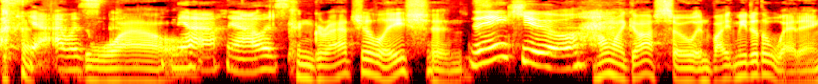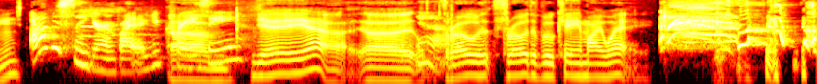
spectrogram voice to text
Yeah, I was. Wow. Yeah, yeah, I was. Congratulations. Thank you. Oh my gosh. So invite me to the wedding. Obviously, you're invited. Are you crazy? Um, yeah, yeah, yeah. Uh, Yeah. Throw throw the bouquet my way.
